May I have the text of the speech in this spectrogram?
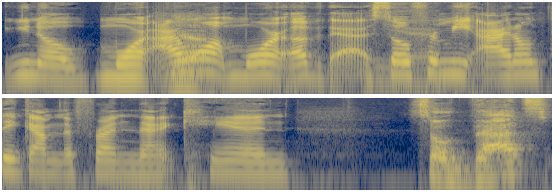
you know more i Yeah. want more of that so Yeah. for me i don't think i'm the friend that can So that's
